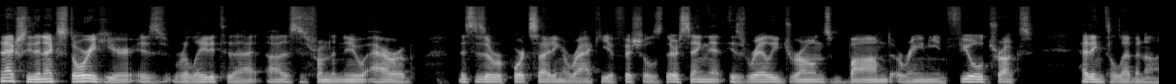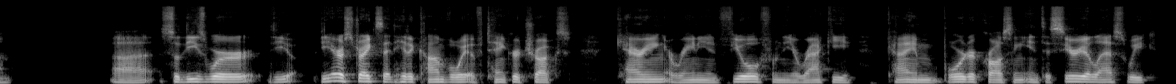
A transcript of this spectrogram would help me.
And actually, the next story here is related to that. Uh, this is from the New Arab. This is a report citing Iraqi officials. They're saying that Israeli drones bombed Iranian fuel trucks heading to Lebanon. Uh, so these were the the airstrikes that hit a convoy of tanker trucks carrying Iranian fuel from the Iraqi Qaim border crossing into Syria last week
